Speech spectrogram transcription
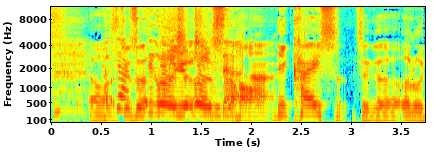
呃，就是二月二十四号一开始，这个俄罗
